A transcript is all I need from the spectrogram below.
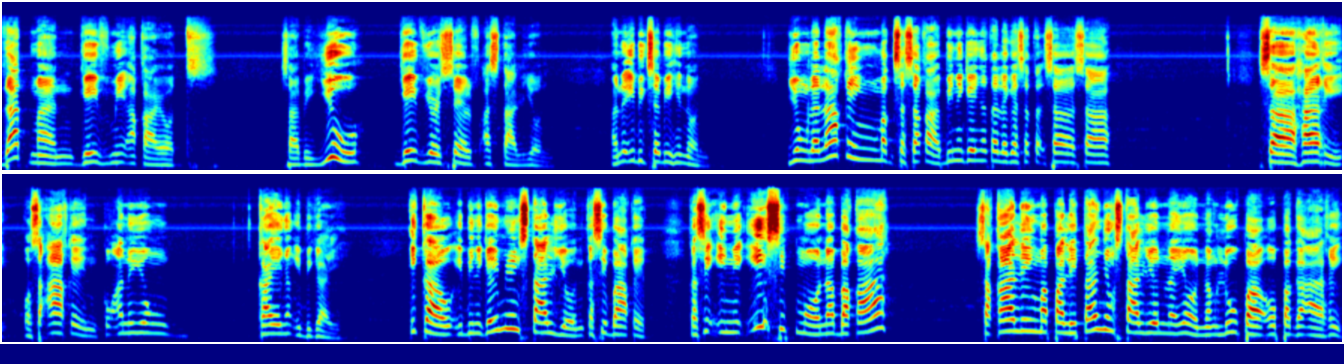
that man gave me a carrot. Sabi you gave yourself a stallion. Ano ibig sabihin nun? Yung lalaking magsasaka binigay niya talaga sa sa sa sa hari o sa akin kung ano yung kaya niyang ibigay. Ikaw, ibinigay mo yung stallion kasi bakit? Kasi iniisip mo na baka sakaling mapalitan yung stallion na yon ng lupa o pag-aari.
